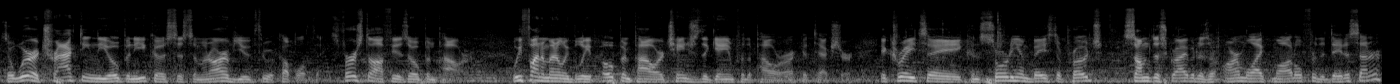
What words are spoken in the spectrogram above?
So we're attracting the open ecosystem in our view through a couple of things. First off is open power. We fundamentally believe open power changes the game for the power architecture. It creates a consortium-based approach. Some describe it as an ARM-like model for the data center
